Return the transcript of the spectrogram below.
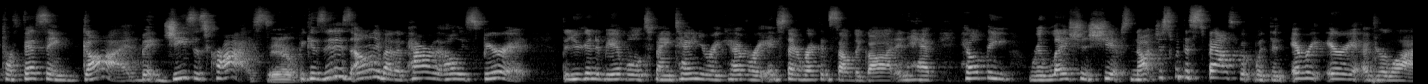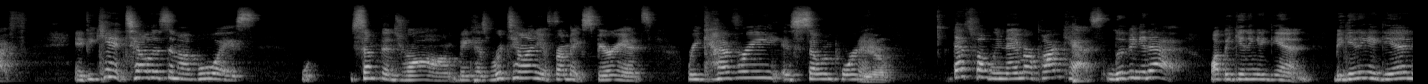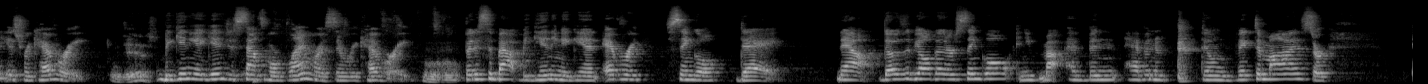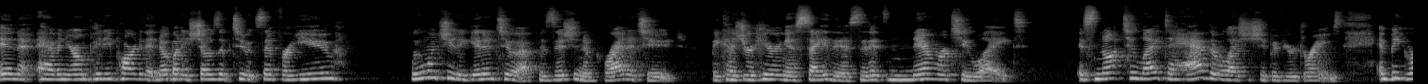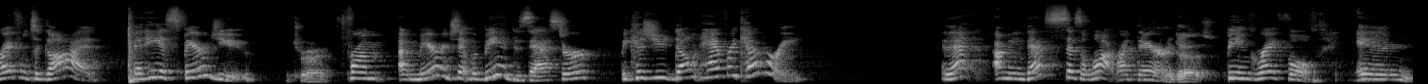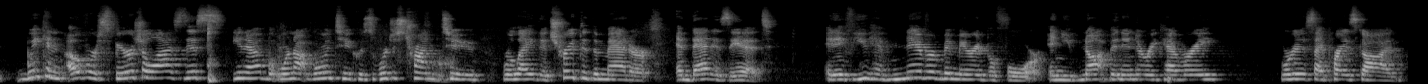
professing God, but Jesus Christ. Yeah. Because it is only by the power of the Holy Spirit that you're going to be able to maintain your recovery and stay reconciled to God and have healthy relationships, not just with a spouse, but within every area of your life. And if you can't tell this in my voice, something's wrong because we're telling you from experience, recovery is so important. Yeah. That's why we name our podcast Living It Up while Beginning Again. Beginning again is recovery. It is. Beginning again just sounds more glamorous than recovery Mm-hmm. but it's about beginning again every single day. Now, those of y'all that are single and you might have been having feeling victimized or in having your own pity party that nobody shows up to except for you, we want you to get into a position of gratitude because you're hearing us say this that it's never too late. It's not too late to have the relationship of your dreams and be grateful to God that He has spared you That's right. from a marriage that would be a disaster because you don't have recovery. And that, I mean, that says a lot right there. It does. Being grateful. And we can over spiritualize this, you know, but we're not going to because we're just trying to relay the truth of the matter, and that is it. And if you have never been married before and you've not been into recovery, we're going to say, Praise God,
